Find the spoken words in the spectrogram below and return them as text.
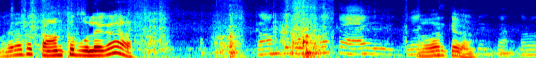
मेरा तो काम तो बोलेगा। काम तो बोलेगा क्या है? और क्या? काम करो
